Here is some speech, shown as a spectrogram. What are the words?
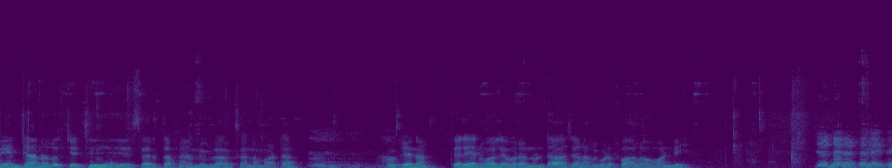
మెయిన్ ఛానల్ వచ్చేసి సరిత ఫ్యామిలీ బ్లాగ్స్ అన్నమాట. ఓకేనా? తెలియని వాళ్ళు ఎవరైనా ఉంటే ఆ ఛానల్ కూడా ఫాలో అవ్వండి. జొన్న రొట్టెలు అయితే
